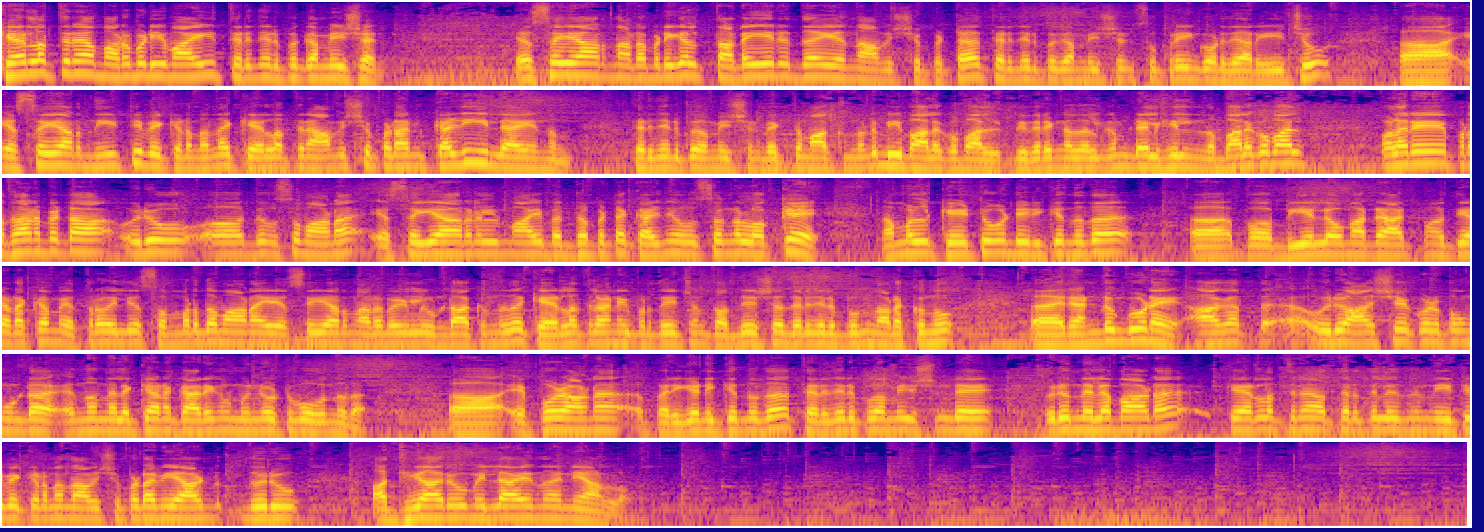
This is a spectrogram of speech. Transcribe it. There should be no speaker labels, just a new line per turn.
കേരളത്തിന് മറുപടിയുമായി തെരഞ്ഞെടുപ്പ് കമ്മീഷൻ. എസ് ഐ ആർ നടപടികൾ തടയരുത് എന്നാവശ്യപ്പെട്ട് തെരഞ്ഞെടുപ്പ് കമ്മീഷൻ സുപ്രീം കോടതി അറിയിച്ചു. എസ് ഐ ആർ നീട്ടിവെക്കണമെന്ന് കേരളത്തിന് ആവശ്യപ്പെടാൻ കഴിയില്ല എന്നും തെരഞ്ഞെടുപ്പ് കമ്മീഷൻ വ്യക്തമാക്കുന്നുണ്ട്. ബി ബാലഗോപാൽ വിവരങ്ങൾ നൽകും. ഡൽഹിയിൽ നിന്നും ബാലഗോപാൽ വളരെ പ്രധാനപ്പെട്ട ഒരു ദിവസമാണ്. എസ് ഐ ആറിലുമായി ബന്ധപ്പെട്ട് കഴിഞ്ഞ ദിവസങ്ങളിലൊക്കെ നമ്മൾ കേട്ടുകൊണ്ടിരിക്കുന്നത് ഇപ്പോൾ ബി എൽ ഒമാരുടെ ആത്മഹത്യ അടക്കം എത്ര വലിയ സമ്മർദ്ദമാണ് എസ് ഐ ആർ നടപടികൾ ഉണ്ടാക്കുന്നത്? കേരളത്തിലാണെങ്കിൽ പ്രത്യേകിച്ചും തദ്ദേശ തെരഞ്ഞെടുപ്പും നടക്കുന്നു. രണ്ടും കൂടെ ആകത്ത് ഒരു ആശയക്കുഴപ്പമുണ്ട് എന്ന നിലയ്ക്കാണ് കാര്യങ്ങൾ മുന്നോട്ട് പോകുന്നത്. എപ്പോഴാണ് പരിഗണിക്കുന്നത്? തെരഞ്ഞെടുപ്പ് കമ്മീഷന്റെ ഒരു നിലപാട് കേരളത്തിന് അത്തരത്തിൽ നീട്ടിവെക്കണമെന്ന് ആവശ്യപ്പെടാൻ യാതൊരു അധികാരവുമില്ല എന്ന് തന്നെയാണല്ലോ.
